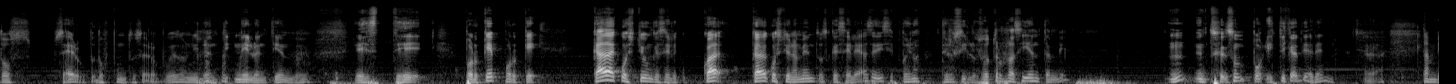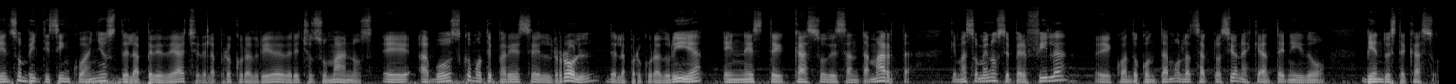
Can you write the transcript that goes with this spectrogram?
2.0, 2.0, porque eso ni lo, ni lo entiendo. ¿eh? Este, ¿Por qué? Porque cada cuestión que se le, cada cuestionamiento que se le hace dice, bueno, pero si los otros lo hacían también. ¿Mm? Entonces son políticas de arena. También son 25 años de la PDDH, de la Procuraduría de Derechos Humanos. Eh, ¿A vos cómo te parece el rol de la Procuraduría en este caso de Santa Marta? Que más o menos se perfila eh, cuando contamos las actuaciones que han tenido viendo este caso.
